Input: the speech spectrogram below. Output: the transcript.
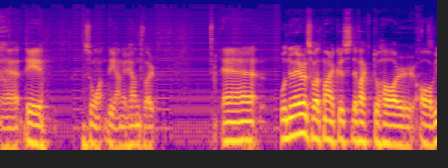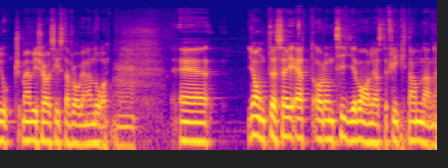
Eh, det är så det han är känd för. Eh, och nu är det väl så att Marcus de facto har avgjort, men vi kör sista frågan ändå. Eh, Jonte, säg ett av de tio vanligaste flicknamnen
